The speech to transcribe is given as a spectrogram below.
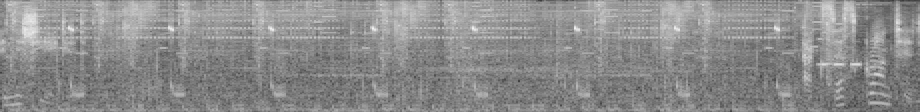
Initiated. Access granted.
